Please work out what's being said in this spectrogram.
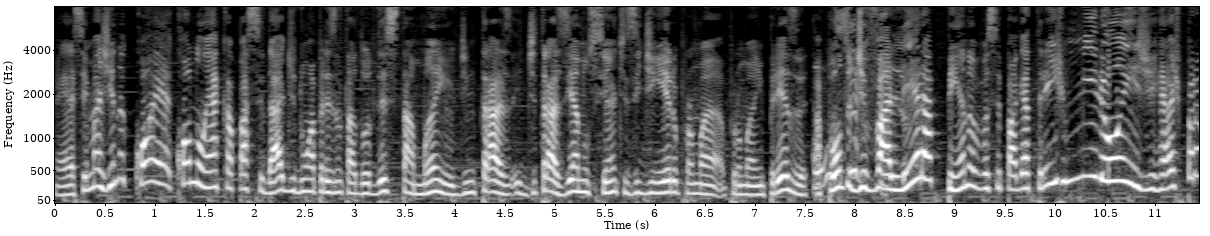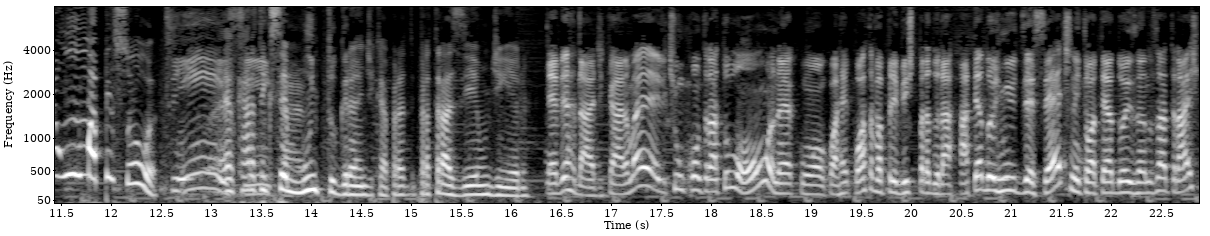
É, você imagina qual, é, qual não é a capacidade de um apresentador desse tamanho de, de trazer anunciantes e dinheiro pra uma, pra uma empresa a Com ponto de valer a pena você pagar 3 milhões de reais pra uma pessoa. Sim, É, o cara sim, tem que ser cara. muito grande, cara, pra, pra trazer um dinheiro. É verdade, cara. Mas ele tinha um contrato longo, né, com, com a Record, tava previsto para durar até 2017, né, então até dois anos atrás.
